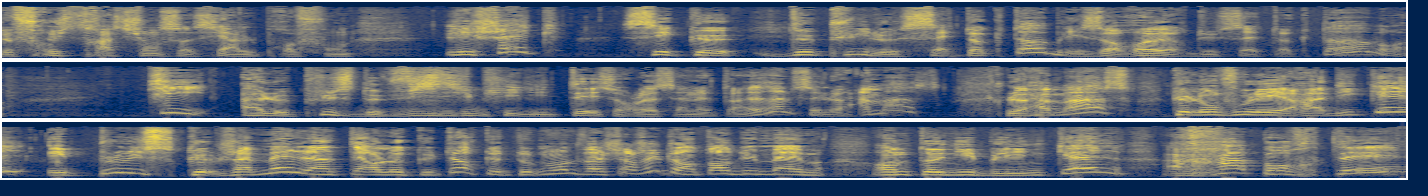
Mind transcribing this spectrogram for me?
de frustration sociale profonde. L'échec, c'est que depuis le 7 octobre, les horreurs du 7 octobre, qui a le plus de visibilité sur la scène internationale, c'est le Hamas. Le Hamas, que l'on voulait éradiquer, est plus que jamais l'interlocuteur que tout le monde va chercher. J'ai entendu même Anthony Blinken rapporter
